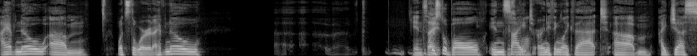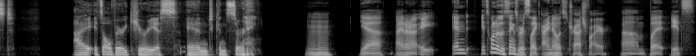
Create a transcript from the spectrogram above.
I have no, um, what's the word? I have no Insight. crystal ball insight Crystal or anything like that. Um, I just, I, it's all very curious and concerning. hmm Yeah, I don't know. It, and it's one of those things where it's like I know it's a trash fire, um, but it's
